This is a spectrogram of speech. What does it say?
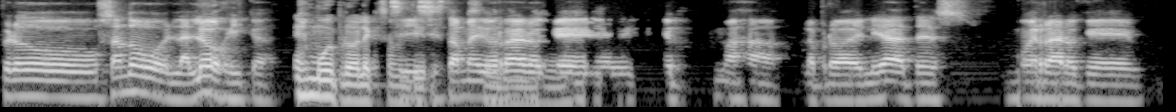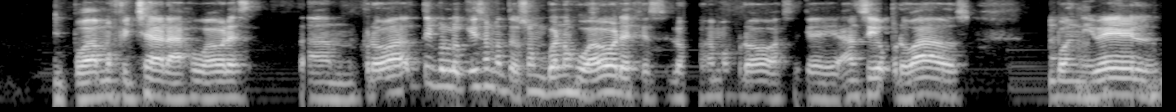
Pero usando la lógica, Es muy probable que sea sí, mentira. sí está medio Sí, raro sí. que, que- ajá, la probabilidad es muy raro que podamos fichar a jugadores tan probados. Tipo lo que dice Mateo, son buenos jugadores que los hemos probado, así que han sido probados, buen nivel.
